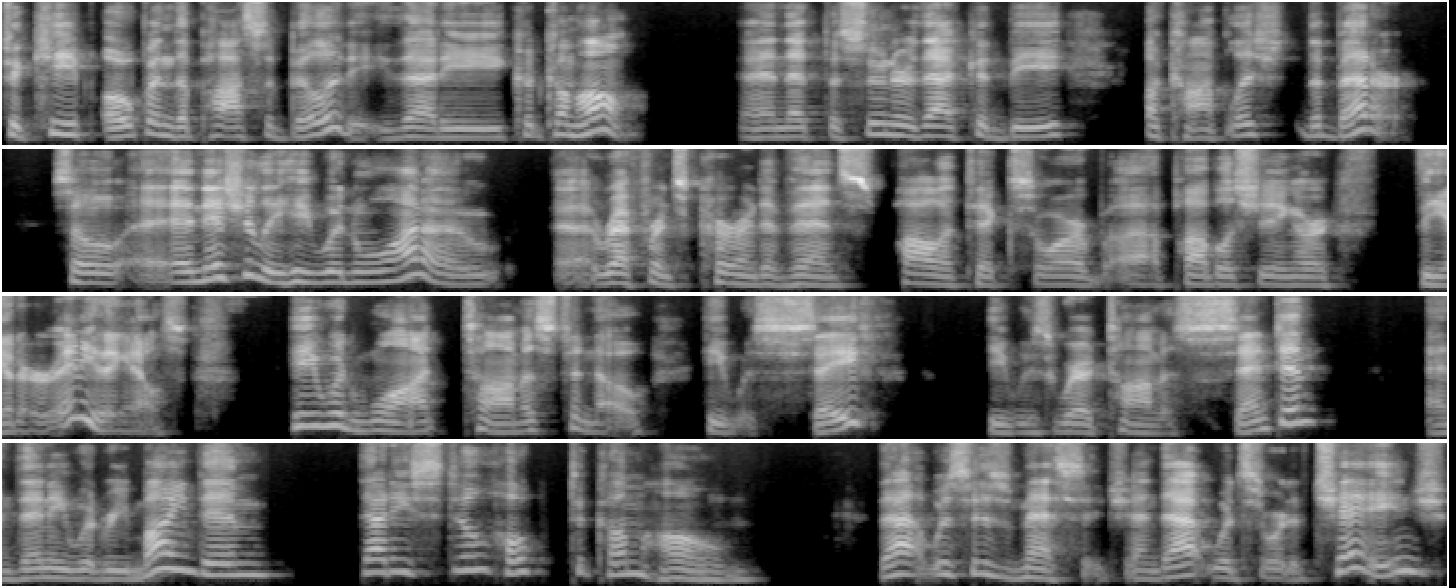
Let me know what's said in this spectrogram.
to keep open the possibility that he could come home and that the sooner that could be accomplished, the better. So initially, he wouldn't want to uh, reference current events, politics, or uh, publishing, or theater, or anything else. He would want Thomas to know he was safe, he was where Thomas sent him, and then he would remind him that he still hoped to come home. That was his message, and that would sort of change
